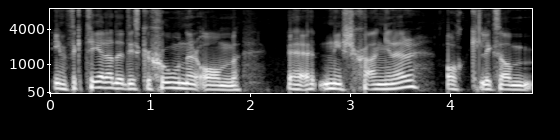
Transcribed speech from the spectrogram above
infekterade diskussioner om eh, nischgenrer och liksom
